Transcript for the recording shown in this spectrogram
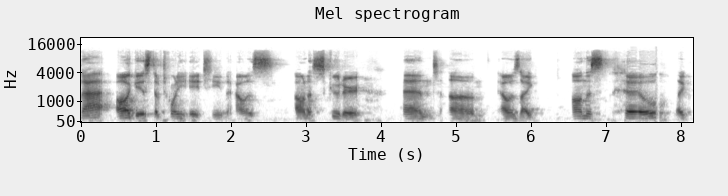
that August of 2018, I was on a scooter, and um, I was like on this hill, like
